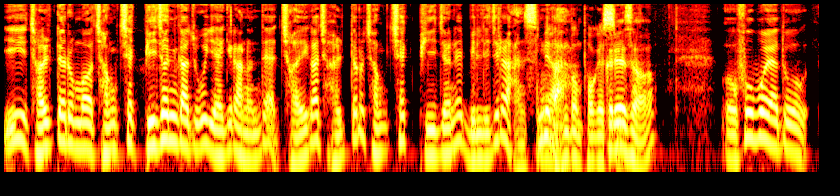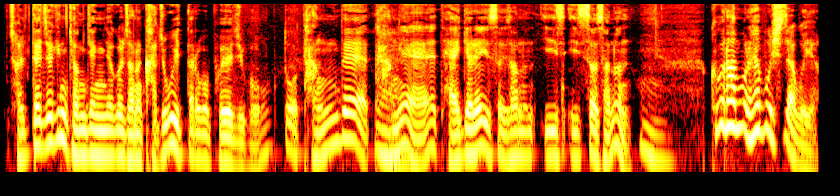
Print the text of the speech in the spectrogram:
이 절대로 뭐 정책 비전 가지고 얘기를 하는데 저희가 절대로 정책 비전에 밀리지를 않습니다. 네, 한번 보겠습니다. 그래서 어, 후보에도 절대적인 경쟁력을 저는 가지고 있다고 보여지고 또 당대 당의 대결에 있어서는 이- 있어서는 음. 그걸 한번 해보시자고요.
